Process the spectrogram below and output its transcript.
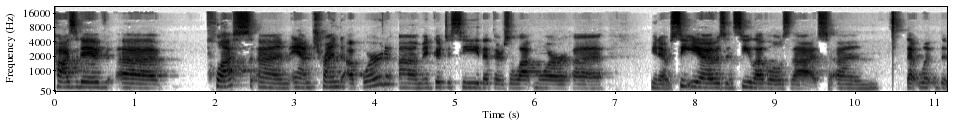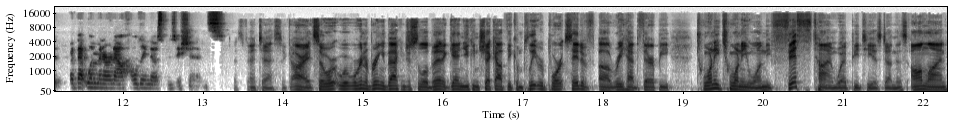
positive uh, plus, um, and trend upward. Um, and good to see that there's a lot more, uh, you know, CEOs and C levels that um, that, w- that, that women are now holding those positions. That's fantastic. All right, so we're, we're going to bring you back in just a little bit. Again, you can check out the complete report, State of uh, Rehab Therapy 2021, the fifth time WebPT has done this, online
